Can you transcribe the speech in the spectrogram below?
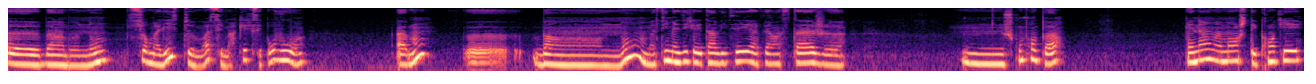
Euh, ben, bon, non. Sur ma liste, moi, c'est marqué que c'est pour vous, hein. Ah bon? Euh, Ben, non. Ma fille m'a dit qu'elle était invitée à faire un stage. Euh, hmm, je comprends pas. Mais non, maman, je t'ai pranké.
